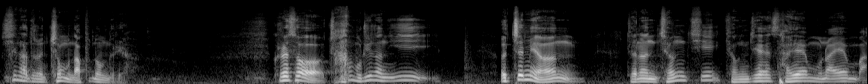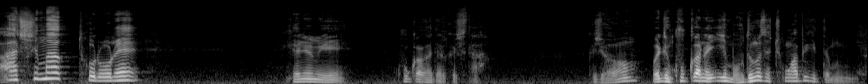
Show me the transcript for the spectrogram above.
신하들은 전부 나쁜 놈들이야. 그래서 참 우리는 이 어쩌면 저는 정치, 경제, 사회, 문화의 마지막 토론의 개념이 국가가 될 것이다. 그죠? 왜냐면 국가는 이 모든 것의 총합이기 때문입니다.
